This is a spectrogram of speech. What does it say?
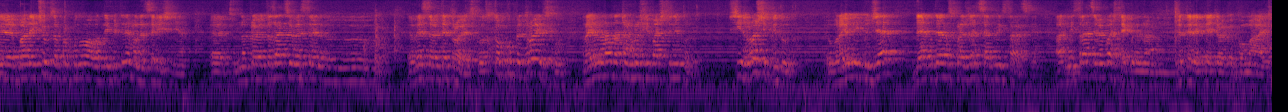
е, запропонував, от не підтримане це рішення, е, на приватизацію е, виставити Троїцьку. От хто купить Троїцьку, районна рада там гроші бачити не буде. Всі гроші підуть в районний бюджет, де буде розпоряджатися адміністрація. Адміністрація, ви бачите, як вони нам 4-5 років допомагають.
